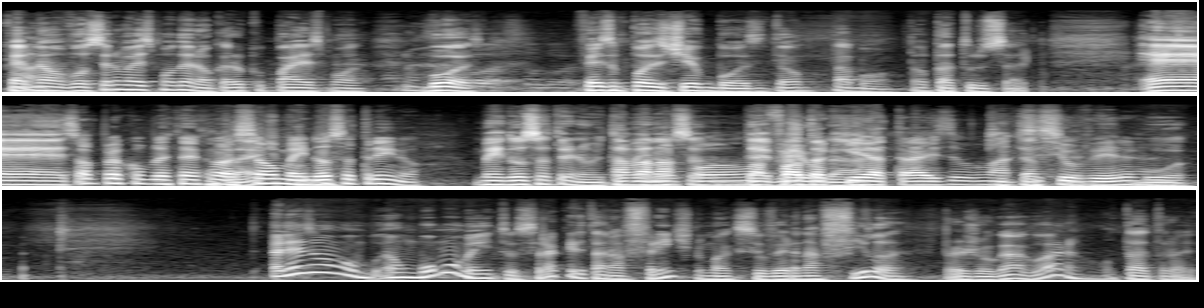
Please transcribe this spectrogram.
Quero- Não, você não vai responder, não. Quero que o pai responda. Boas. Fez um positivo, boas. Então tá bom. Então tá tudo certo. É... Só pra completar a informação, o Mendonça treinou. Mendonça treinou. Então Tava na Mendonça uma deve foto jogar aqui atrás do quinta-feira. Silveira. Boa. Aliás, é um, é um bom momento. Será que ele tá na frente do Max Silveira na fila pra jogar agora? Ou tá atrás?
